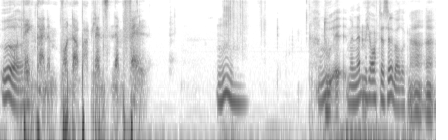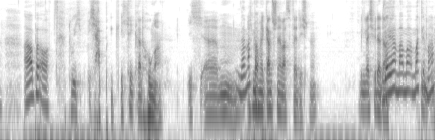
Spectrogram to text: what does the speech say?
Ugh. Wegen deinem wunderbar glänzenden Fell. Du, äh, Man nennt mich auch der Silberrücken. ah, ah. Aber auch. du, ich, ich hab, ich, krieg gerade Hunger. Ich, ähm, Na, mach ich mach doch. mir ganz schnell was fertig, ne? Bin gleich wieder da. Ja, ja, mach, mach, mach den mal.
